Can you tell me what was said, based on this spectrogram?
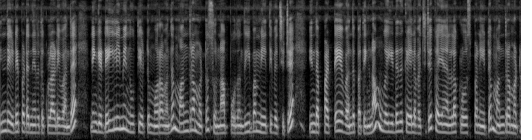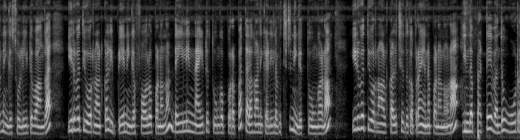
இந்த இடைப்பட்ட நேரத்துக்குள்ளாடி வந்து நீங்கள் டெய்லியுமே நூற்றி எட்டு முறை வந்து மந்திரம் மட்டும் சொன்னால் போதும். தீபம் ஏற்றி வச்சுட்டு இந்த பட்டையை வந்து பார்த்திங்கன்னா உங்கள் இடது கையில் வச்சுட்டு கையை நல்லா க்ளோஸ் பண்ணிவிட்டு மந்திரம் மட்டும் நீங்கள் சொல்லிட்டு வாங்க. இருபத்தி ஒரு நாட்கள் இப்படியே நீங்கள் ஃபாலோ பண்ணணும். டெய்லி நைட்டு தூங்க போகிறப்ப தலகாணிக்கு அடியில் வச்சுட்டு நீங்கள் தூங்கணும். இருபத்தி ஒரு நாள் கழிச்சதுக்கப்புறம் என்ன பண்ணணும்னா இந்த பட்டையை வந்து ஓடுற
